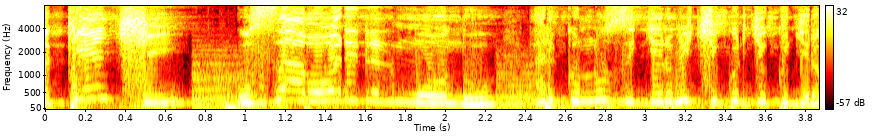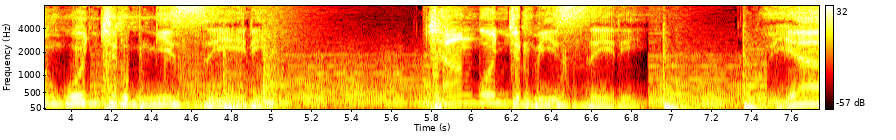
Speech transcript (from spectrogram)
Akenshi uzaba warira umuntu ariko ntuzigere uba ikigoryi kugira ngo wongere umwizere cyangwa wongere umwizere. Oya.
